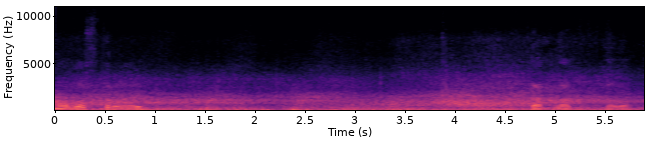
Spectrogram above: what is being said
Новострой. Так, ладно, давай.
